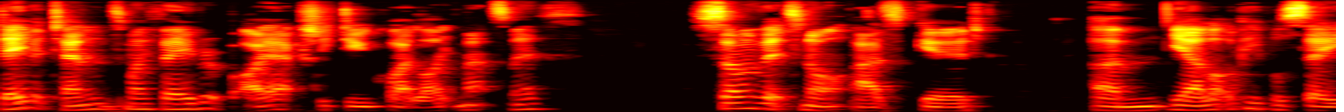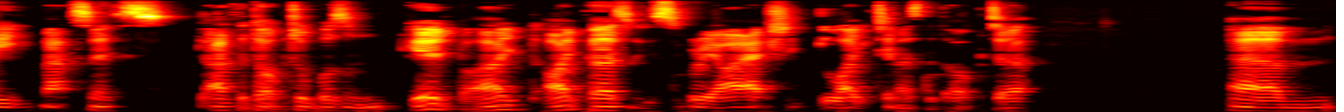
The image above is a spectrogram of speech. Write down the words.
David Tennant's my favorite, but I actually do quite like Matt Smith. Some of it's not as good. Um, yeah, a lot of people say Matt Smith's as the Doctor wasn't good, but I I personally disagree. I actually liked him as the Doctor. Um,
